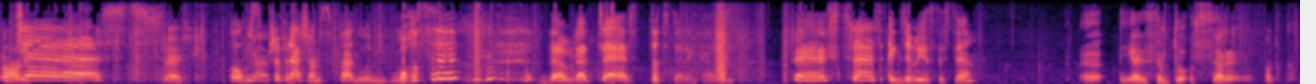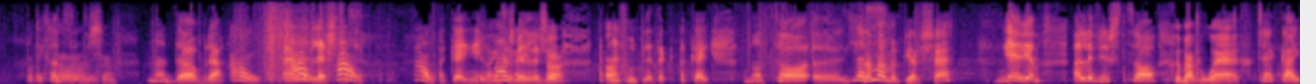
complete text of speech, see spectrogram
Oj, Cześć! cześć. Ups, przepraszam, spadły mi włosy. Dobra, cześć. Co tu ta ręka robi? Cześć. Cześć. Ej, gdzie wy jesteście? E, ja jestem tu. Sorry, pod, pod Ej, chodźcie tu. No dobra. Au, E, au, au. Okej, niech oni Uważaj. sobie leżą. A to o. jest mój plecak. Okej, no to y, ja... Co mamy pierwsze? Nie wiem, ale wiesz co? Chyba w łeb. Czekaj,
